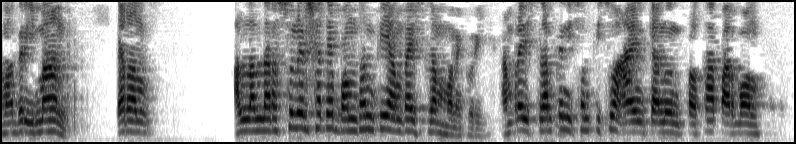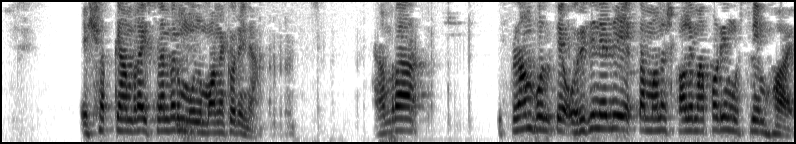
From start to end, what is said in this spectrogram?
আমাদের ইমান কারণ আল্লাহ রাসুলের সাথে বন্ধনকে আমরা ইসলাম মনে করি। আমরা ইসলামকে নিছম কিছু আইন, কানুন, প্রথা, পার্বণ, এসবকে আমরা ইসলামের মূল মনে করি না। আমরা ইসলাম বলতে অরিজিনালি একটা মানুষ কলেমা পড়ে মুসলিম হয়,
